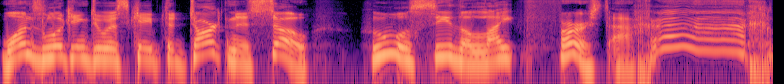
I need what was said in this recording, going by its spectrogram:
One's looking to escape the darkness. So. Who will see the light first? Aha.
